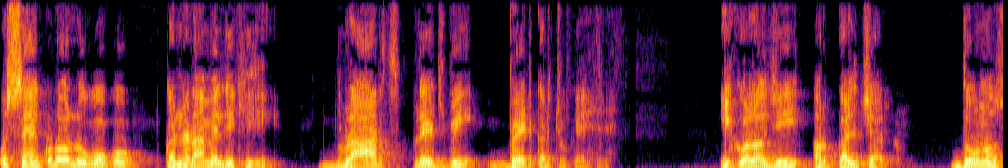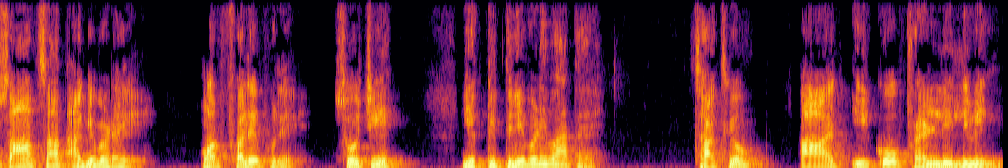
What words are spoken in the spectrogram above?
वो सैकड़ों लोगों को कन्नड़ा में लिखी ब्रास प्लेट्स भी भेंट कर चुके हैं। इकोलॉजी और कल्चर दोनों साथ साथ आगे बढ़े और फले फूले सोचिए, ये कितनी बड़ी बात है। साथियों, आज इको फ्रेंडली लिविंग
